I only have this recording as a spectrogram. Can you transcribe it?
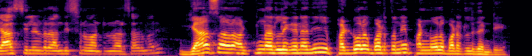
గ్యాస్ సిలిండర్ అందిస్తున్నాం అంటున్నారు సార్ మరి? గ్యాస్ అంటున్నారులే కానీ అది పడ్డోళ్ళకి పడుతున్నాయి పన్నోళ్ళకి పడట్లేదండి.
